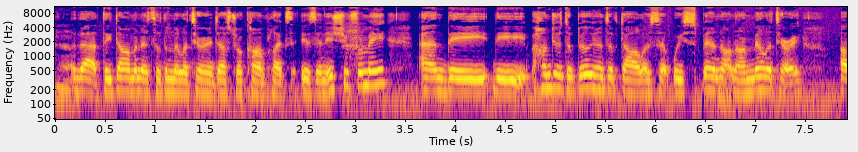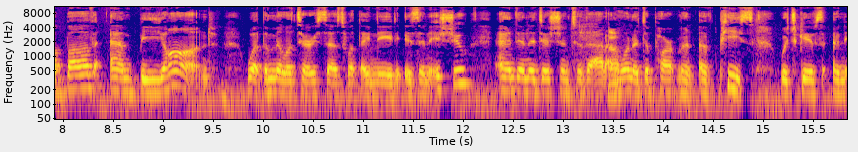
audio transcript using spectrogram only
yeah. that the dominance of the military-industrial complex is an issue for me, and the the hundreds of billions of dollars that we spend on our military above and beyond what the military says what they need is an issue. And in addition to that, I want a Department of Peace which gives an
